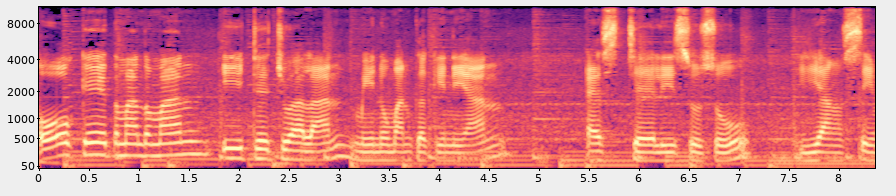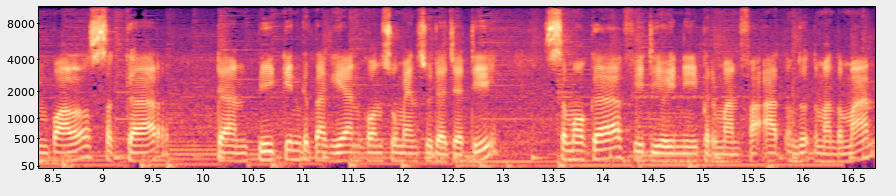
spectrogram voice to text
Oke, teman-teman, ide jualan minuman kekinian es jelly susu yang simpel, segar, dan bikin ketagihan konsumen sudah jadi. Semoga video ini bermanfaat untuk teman-teman.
